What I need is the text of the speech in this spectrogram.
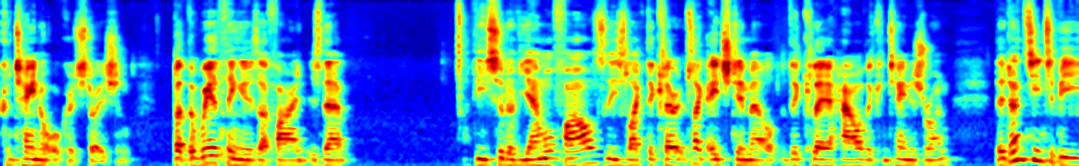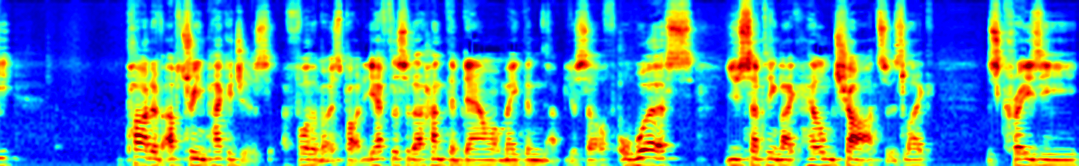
container orchestration. But the weird thing is, I find, is that these sort of YAML files, these like declare, it's like HTML, declare how the containers run. They don't seem to be part of upstream packages for the most part. You have to sort of hunt them down or make them up yourself. Or worse, use something like Helm charts. It's like this crazy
